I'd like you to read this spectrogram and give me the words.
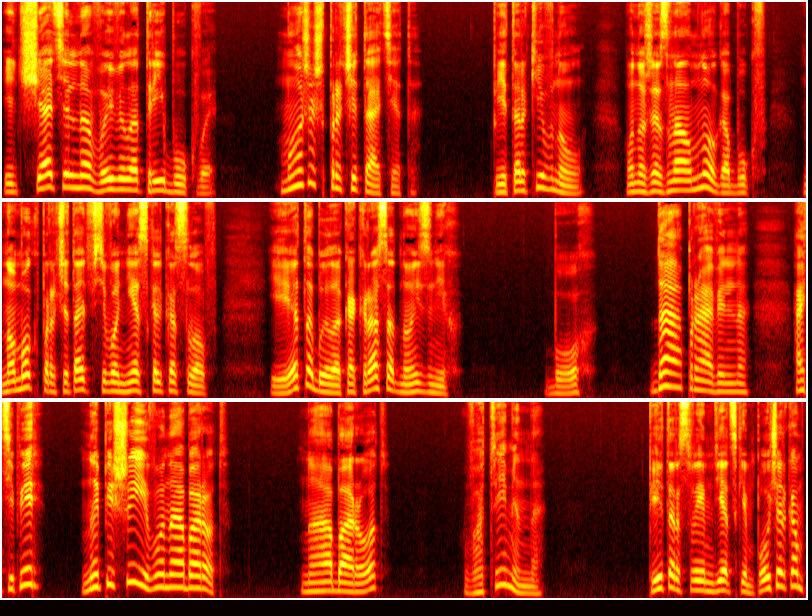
и тщательно вывела три буквы. «Можешь прочитать это?» Питер кивнул. Он уже знал много букв, но мог прочитать всего несколько слов. И это было как раз одно из них. «Бог». «Да, правильно. А теперь напиши его наоборот». «Наоборот?» «Вот именно». Питер своим детским почерком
